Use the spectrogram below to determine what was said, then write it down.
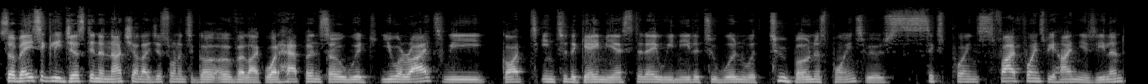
So basically, just in a nutshell, I just wanted to go over like what happened. So with, you were right. We got into the game yesterday. We needed to win with two bonus points. We were six points, five points behind New Zealand.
